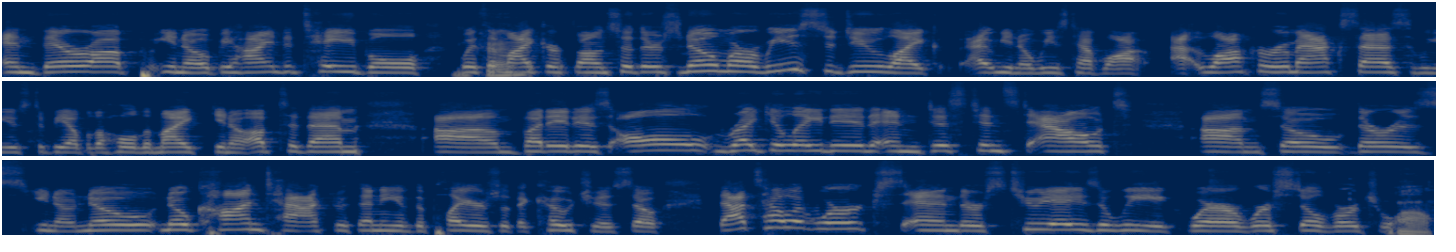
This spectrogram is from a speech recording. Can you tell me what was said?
and they're up, you know, behind a table with okay. a microphone. So there's no more. We used to do like, uh, you know, we used to have lock, uh, locker room access. and We used to be able to hold a mic, you know, up to them. Um, but it is all regulated and distanced out. Um, so there is, you know, no no contact with any of the players or the coaches. So that's how it works. And there's two days a week where we're still virtual. Wow.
